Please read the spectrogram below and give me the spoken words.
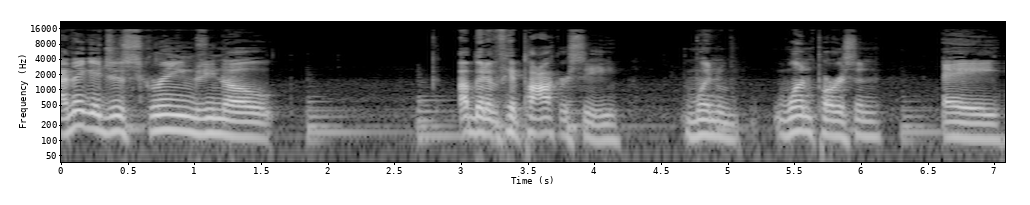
I think it just screams, you know, a bit of hypocrisy when one person, a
